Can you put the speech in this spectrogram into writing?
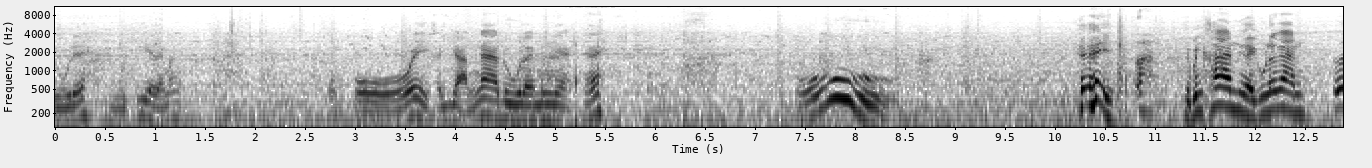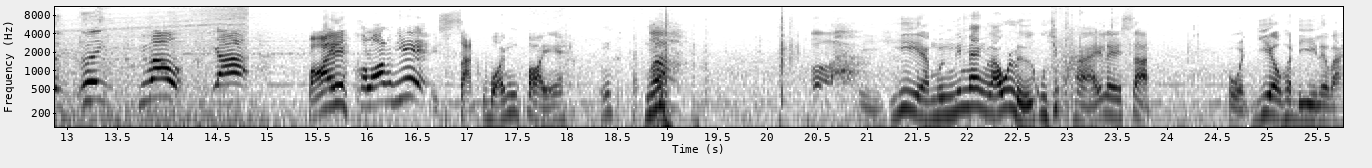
ดูเด้มีเฮียอะไรมั่งโอ้โหขยันหน้าดูเลยมึงเนี่ยฮะโอ้เฮ้ยถือเป็นค่าเหนื่อยกูแล้วกันเอ้ยเอ้ยพี่เบ้าอย่าปล่อยขอร้องนะพี่ไอสัตว์กูบอกให้มึงปล่อยไงหึหึไอ้เฮียมึงนี่แม่งเล้าหรือกูชิบหายเลยสัตว์ ปวดเยี่ยวพอดีเลยว่ะ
